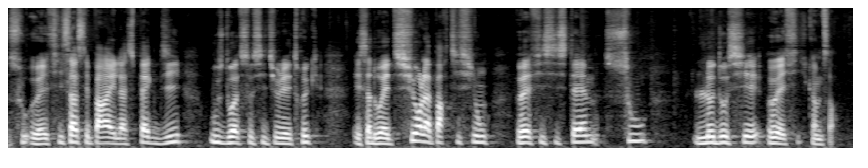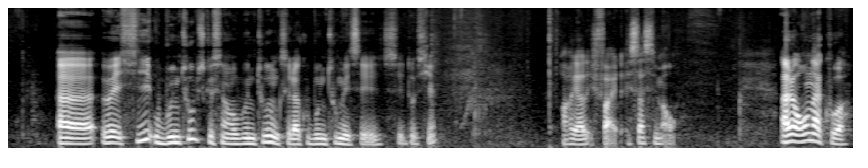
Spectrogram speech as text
sous EFI, ça c'est pareil, l'aspect dit où doivent se situer les trucs, et ça doit être sur la partition EFI système sous le dossier EFI, comme ça. Euh, EFI, Ubuntu, puisque c'est un Ubuntu, donc c'est là qu'Ubuntu met ses, dossiers. Ah, regardez, file, et ça c'est marrant. Alors on a quoi?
